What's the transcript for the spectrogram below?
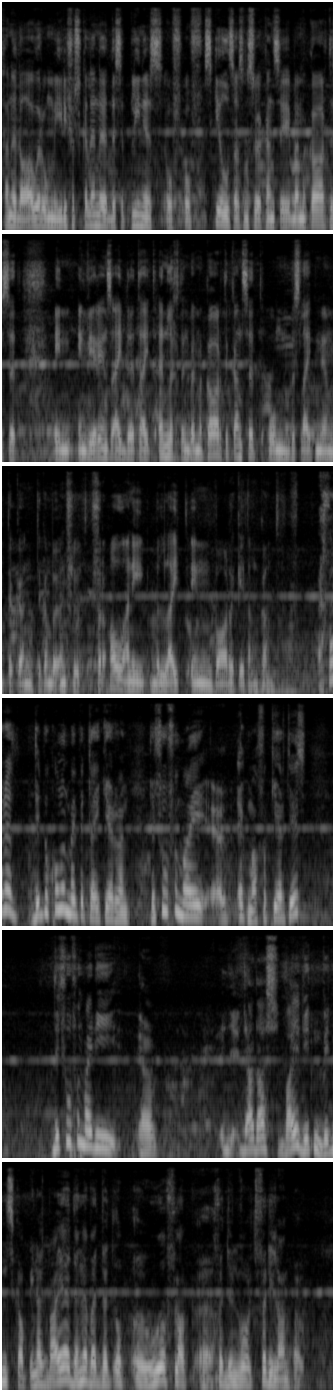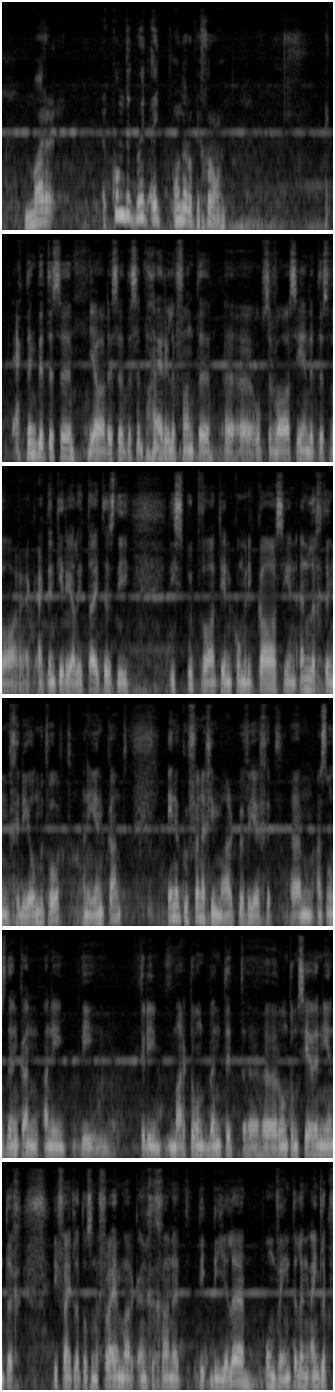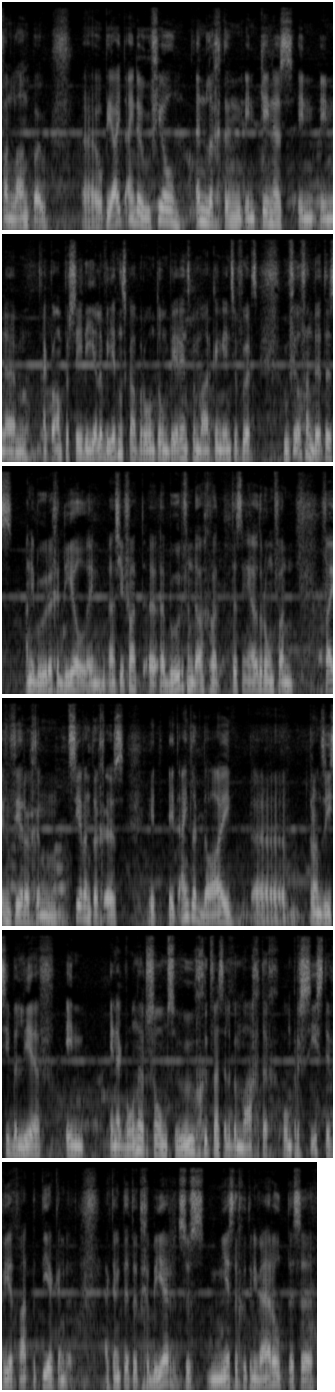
gaan dit daaroor om hierdie verskillende dissiplines of of skills as ons so kan sê bymekaar te sit en en weer eens uit dit uit inligting bymekaar te kan sit om besluitneming te kan te kan beïnvloed veral aan die beleid en waardeketting kant. Ek gaan dit dit bekommer my baie keer want dit voel vir my eh, ek mag verkeerd wees. Dit voel vir my die ja ja, daar's baie weten, wetenskap en daar's baie dinge wat wat op 'n hoë vlak uh, gedoen word vir die landbou. Maar kom dit ooit uit onder op die grond? Ek ek dink dit is 'n ja, dis 'n dis 'n baie relevante uh, uh, observasie en dit is waar. Ek ek dink die realiteit is die die spoed waarteen kommunikasie en inligting gedeel moet word aan die een kant en ook hoe vinnig die mark beweeg het. Ehm um, as ons dink aan aan die die toe die markte ontbind het uh, rondom 97 die feit dat ons in 'n vrye mark ingegaan het die die hele omwenteling eintlik van landbou uh, op die uiteinde hoeveel inligting en kennis en en um, ek wil amper sê die hele wetenskap rondom weer eens bemarking ensovoorts hoeveel van dit is aan die boere gedeel? En as jy vat 'n uh, boer vandag wat tussen die ouderdom van 45 en 70 is het het eintlik daai uh, transisie beleef en en ek wonder soms hoe goed was hulle bemagtig om presies te weet wat beteken dit. Ek dink dit het gebeur soos meeste goed in die wêreld. Dis 'n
